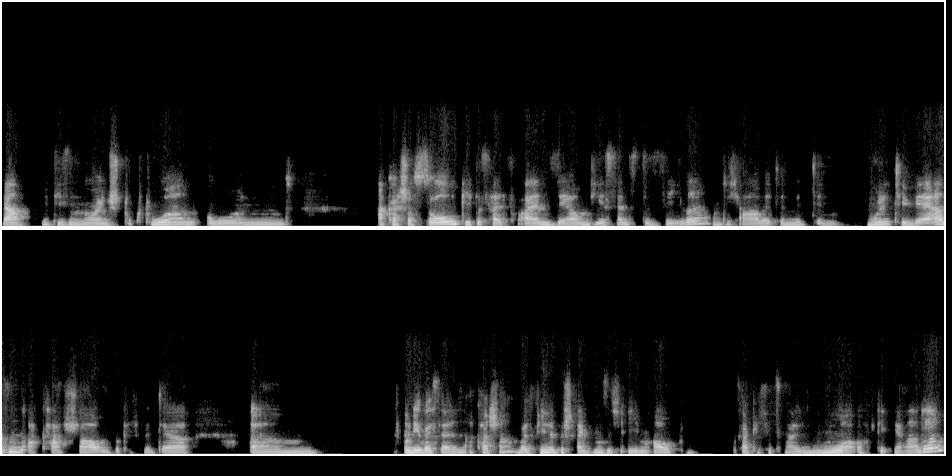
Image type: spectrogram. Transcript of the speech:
ja, mit diesen neuen Strukturen und Akasha Soul geht es halt vor allem sehr um die Essenz der Seele und ich arbeite mit dem multiversen Akasha und wirklich mit der ähm, universellen Akasha, weil viele beschränken sich eben auch, sag ich jetzt mal, nur auf die Erde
